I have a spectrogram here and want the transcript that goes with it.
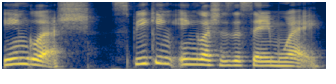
English. Speaking English is the same way.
